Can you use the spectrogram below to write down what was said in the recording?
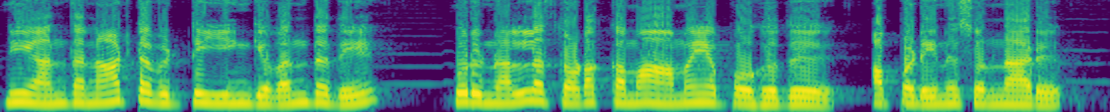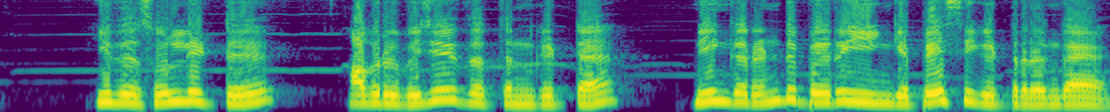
நீ அந்த நாட்டை விட்டு இங்க வந்ததே ஒரு நல்ல தொடக்கமா அமைய போகுது அப்படின்னு சொன்னாரு. இத சொல்லிட்டு அவரு விஜயதத்தன் கிட்ட நீங்க ரெண்டு பேரும் இங்க பேசிக்கிட்டு இருங்க.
